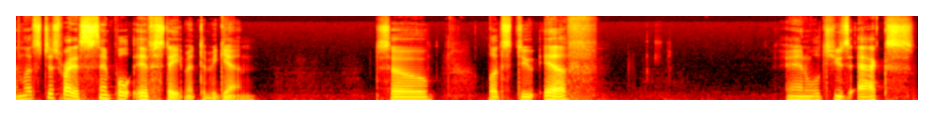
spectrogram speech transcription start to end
And let's just write a simple if statement to begin. So let's do if, and we'll choose x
